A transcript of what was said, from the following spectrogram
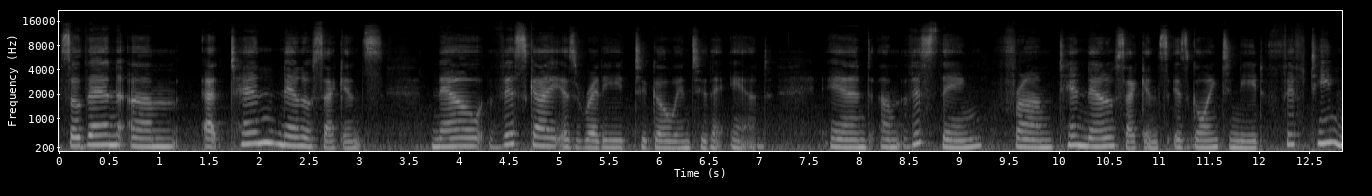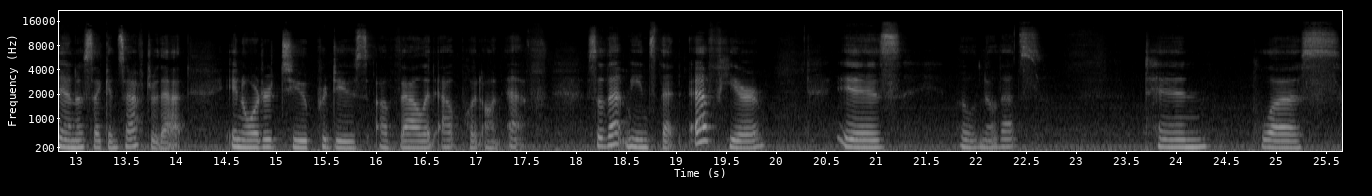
So then um, at 10 nanoseconds, now this guy is ready to go into the AND. And um, this thing from 10 nanoseconds is going to need 15 nanoseconds after that in order to produce a valid output on F. So that means that F here is, oh no, that's 10 plus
